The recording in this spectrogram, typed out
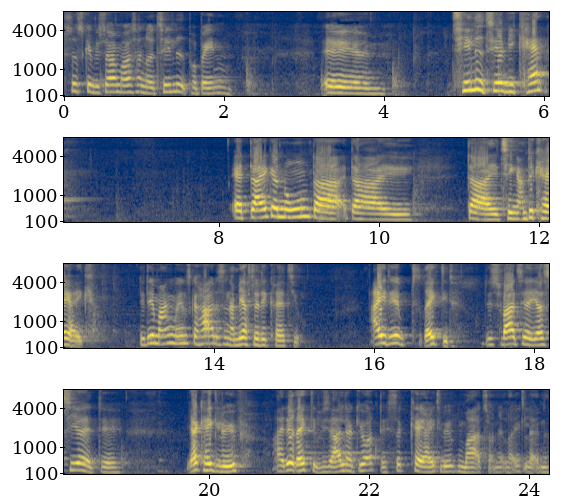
så skal vi så også have noget tillid på banen. Øh, tillid til, at vi kan. At der ikke er nogen, der, der, øh, der tænker, at det kan jeg ikke. Det er det, mange mennesker har det sådan, at jeg er slet ikke kreativ. Nej, det er rigtigt. Det svarer til, at jeg siger, at øh, jeg kan ikke løbe. Nej, det er rigtigt. Hvis jeg aldrig har gjort det, så kan jeg ikke løbe en maraton eller et eller andet.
